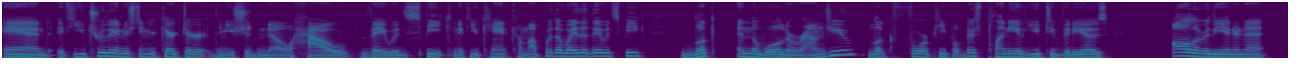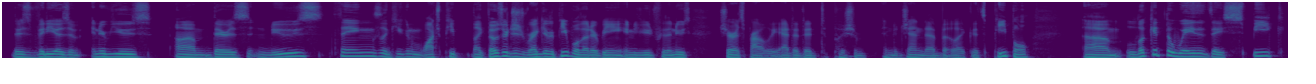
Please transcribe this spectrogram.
And if you truly understand your character, then you should know how they would speak. And if you can't come up with a way that they would speak, look in the world around you. Look for people. There's plenty of YouTube videos all over the internet. There's videos of interviews. Um, there's news things like you can watch people like those are just regular people that are being interviewed for the news. Sure, it's probably edited to push an agenda, but like it's people. Um, look at the way that they speak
